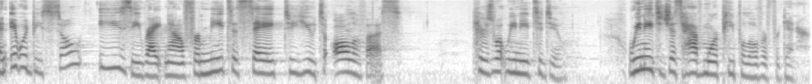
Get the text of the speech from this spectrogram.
And it would be so easy right now for me to say to you, to all of us, here's what we need to do we need to just have more people over for dinner.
